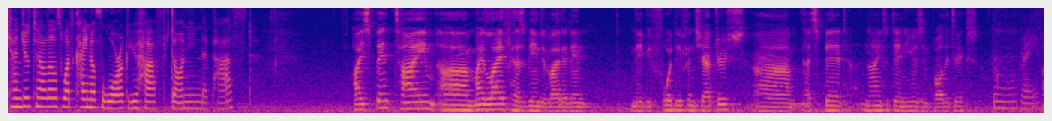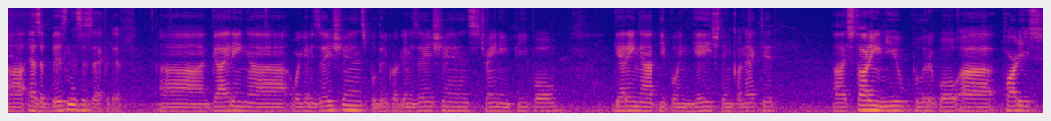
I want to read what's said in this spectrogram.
can you tell us what kind of work you have done in the past? I spent time uh, my life has been divided in maybe four different chapters. Um, I spent nine to ten years in politics mm, right. uh, as a business executive, uh, guiding uh, organizations, political organizations, training people, getting uh, people engaged and connected, uh, starting new political uh, parties,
